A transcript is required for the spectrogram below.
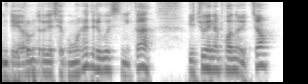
이제 여러분들에게 제공을 해드리고 있으니까 이쪽에는 번호 있죠?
